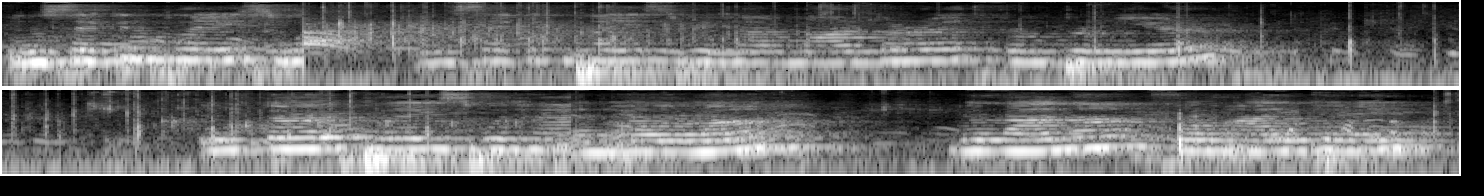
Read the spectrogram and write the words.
In second place, in second place we have Margaret from Premier. In third place we have an around Milana from IK.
